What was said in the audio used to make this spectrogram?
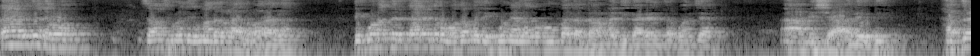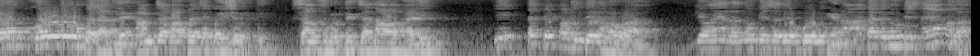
काय अडचण आहे बा सांस्कृतिक मंत्रालयाला भरायला. ते कोणातरी कार्यक्रम होता मध्ये पुण्याला का मुंबईला? धर्माधिकाऱ्यांचा कोणत्या आम्ही अमित आले होते. हजारो करोडो रुपये घातले. आमच्या बापाचे पैसे होते. सांस्कृतिकच्या नावाखाली. एक टप्पे काढून देणं बाबा. किंवा याला नोटीस देऊन बोलून घेणं आता बी नोटीस नाही आम्हाला.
